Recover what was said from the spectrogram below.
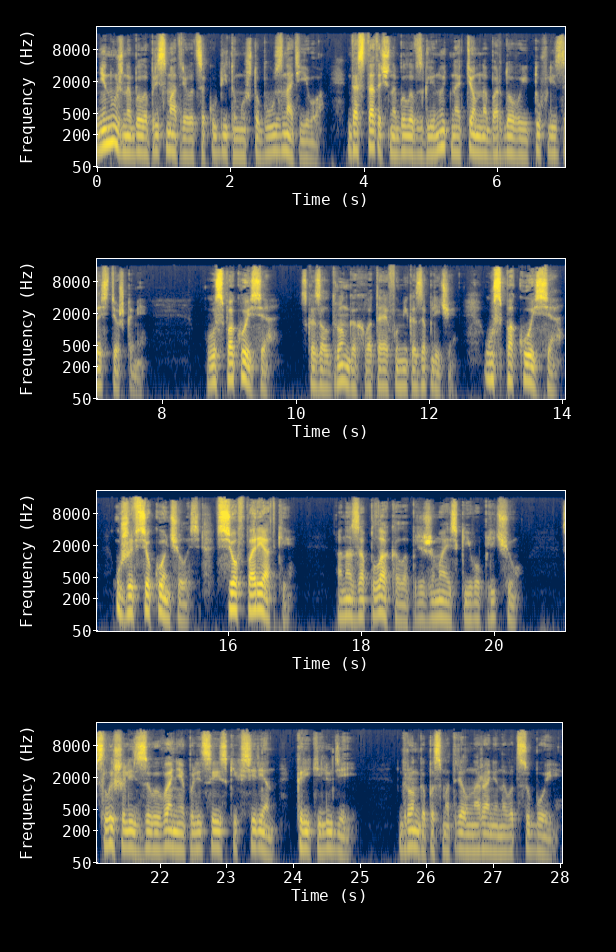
Не нужно было присматриваться к убитому, чтобы узнать его. Достаточно было взглянуть на темно-бордовые туфли с застежками. «Успокойся», сказал Дронго, хватая Фумика за плечи. «Успокойся! Уже все кончилось! Все в порядке!» Она заплакала, прижимаясь к его плечу. Слышались завывания полицейских сирен, крики людей. Дронго посмотрел на раненого Цубои.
